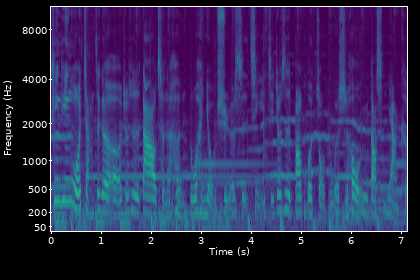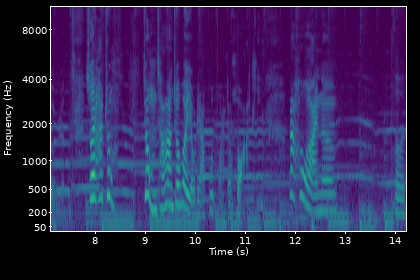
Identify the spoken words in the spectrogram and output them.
听听我讲这个呃，就是大澳城的很多很有趣的事情，以及就是包括走读的时候我遇到什么样的客人，所以他就就我们常常就会有聊不完的话题。那后来呢？呃，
